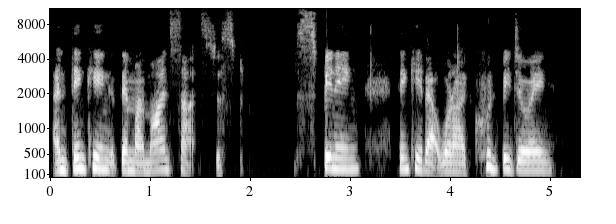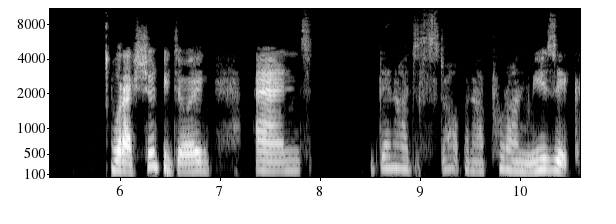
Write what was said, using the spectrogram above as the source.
and thinking, then my mind starts just spinning, thinking about what I could be doing, what I should be doing. And then I just stop and I put on music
